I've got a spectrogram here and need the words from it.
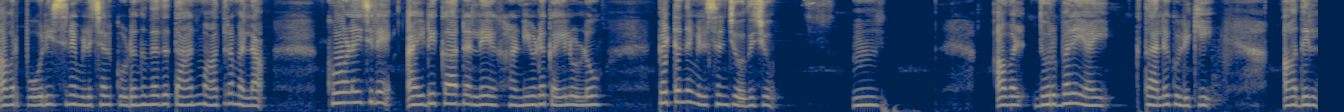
അവർ പോലീസിനെ വിളിച്ചാൽ കുടുങ്ങുന്നത് താൻ മാത്രമല്ല. കോളേജിലെ ഐ ഡി കാർഡല്ലേ ഹണിയുടെ കയ്യിലുള്ളൂ? പെട്ടെന്ന് വിൽസൺ ചോദിച്ചു. അവൾ ദുർബലയായി തലകുലുക്കി അതിൽ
